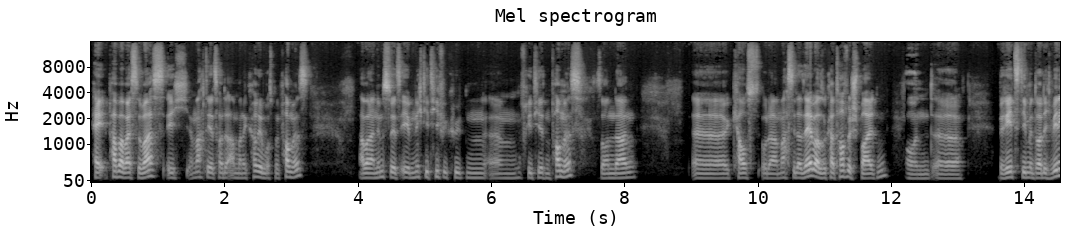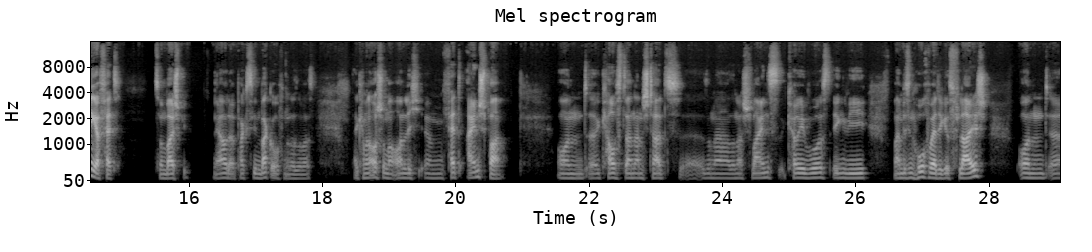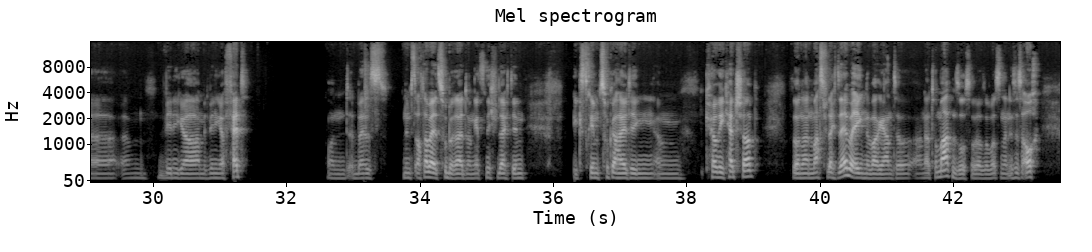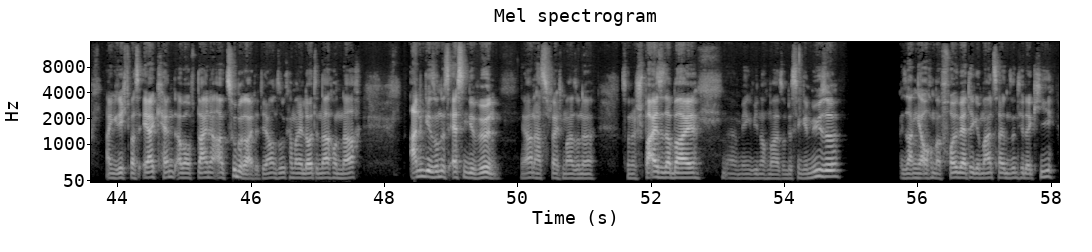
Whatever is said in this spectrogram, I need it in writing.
hey Papa, weißt du was, ich mache dir jetzt heute Abend meine Currywurst mit Pommes, aber dann nimmst du jetzt eben nicht die tiefgekühlten ähm, frittierten Pommes, sondern äh, kaufst oder machst dir da selber so Kartoffelspalten und äh, brätst die mit deutlich weniger Fett, zum Beispiel ja, oder packst sie in den Backofen oder sowas. Da kann man auch schon mal ordentlich ähm, Fett einsparen und äh, kaufst dann anstatt äh, so einer, so einer Schweins-Currywurst irgendwie mal ein bisschen hochwertiges Fleisch und äh, ähm, weniger, mit weniger Fett. Und äh, das, nimmst auch dabei als Zubereitung jetzt nicht vielleicht den extrem zuckerhaltigen ähm, Curry-Ketchup, sondern machst vielleicht selber irgendeine Variante an der Tomatensauce oder sowas. Und dann ist es auch ein Gericht, was er kennt, aber auf deine Art zubereitet. Ja? Und so kann man die Leute nach und nach an gesundes Essen gewöhnen. Ja, dann hast du vielleicht mal so eine, so eine Speise dabei, ähm, irgendwie nochmal so ein bisschen Gemüse. Wir sagen ja auch immer, vollwertige Mahlzeiten sind hier der Key.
